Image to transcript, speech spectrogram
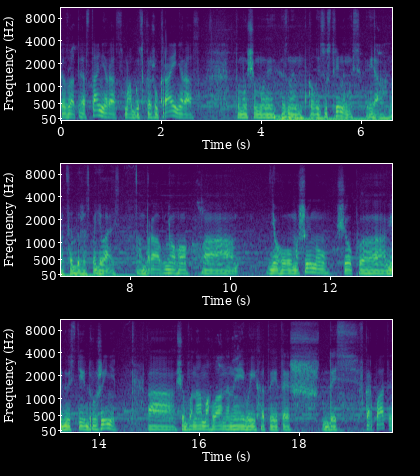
казати останній раз, мабуть, скажу крайній раз тому що ми з ним колись зустрінемось. Я на це дуже сподіваюся. Брав в нього його машину, щоб відвести дружині, щоб вона могла на неї виїхати теж десь в Карпати,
